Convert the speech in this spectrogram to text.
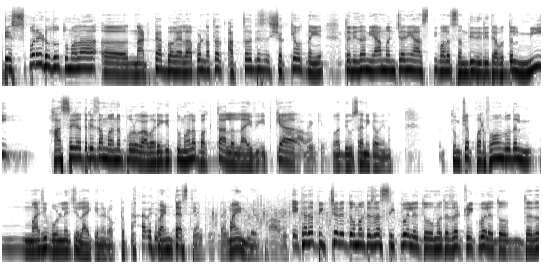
डेस्परेट होतो तुम्हाला नाटकात बघायला पण आता आत्ता ते शक्य होत नाहीये. तर निदान या मंचाने आज ती मला संधी दिली. त्याबद्दल मी हास्य जत्रेचा मनपूर्वक आभारी आहे की तुम्हाला बघता आलं लाईव्ह इतक्या दिवसांनी का होईना. तुमच्या परफॉर्मन्सबद्दल माझी बोलण्याची लायकी नाही डॉक्टर फॅन्टॅस्टिक माइंड ब्लोईंग एखादा पिक्चर येतो मग त्याचा सिक्वल येतो मग त्याचा ट्रिक्वल येतो त्याचा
